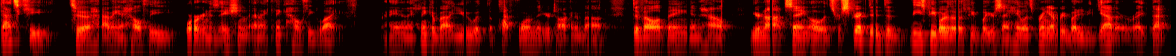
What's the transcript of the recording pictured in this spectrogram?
That's key to having a healthy organization and I think healthy life. Right? And I think about you with the platform that you're talking about developing and how you're not saying, oh, it's restricted to these people or those people, but you're saying, hey, let's bring everybody together, right? That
